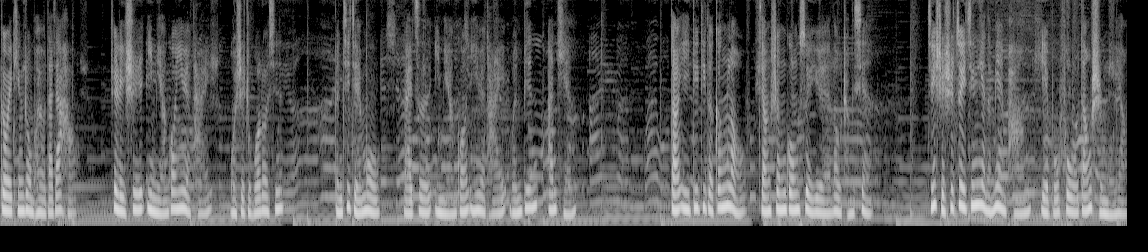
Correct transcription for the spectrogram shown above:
各位听众朋友，大家好，这里是《一米阳光音乐台》，我是主播洛心。本期节目来自《一米阳光音乐台》文编安田。当一滴滴的更漏将深宫岁月漏成线，即使是最惊艳的面庞，也不复当时模样。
